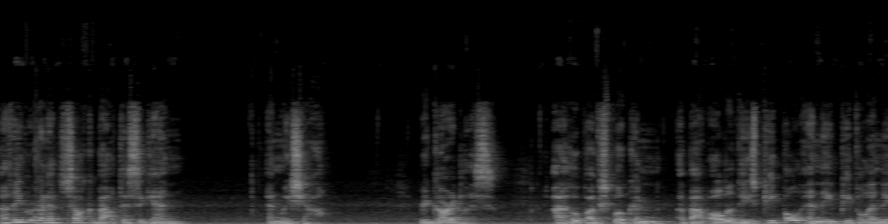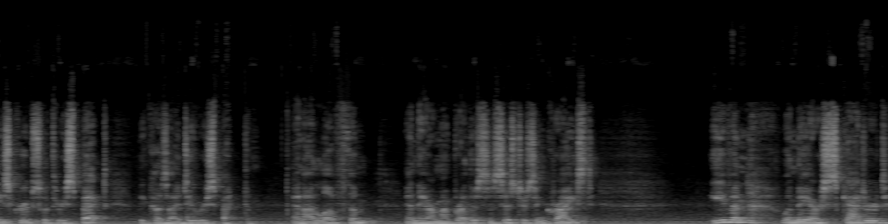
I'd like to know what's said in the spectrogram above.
I think we're going to talk about this again, and we shall. Regardless, I hope I've spoken about all of these people and the people in these groups with respect because I do respect them and I love them and they are my brothers and sisters in Christ. Even when they are scattered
